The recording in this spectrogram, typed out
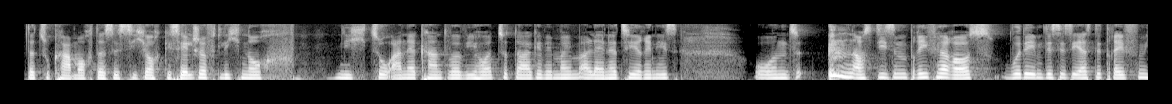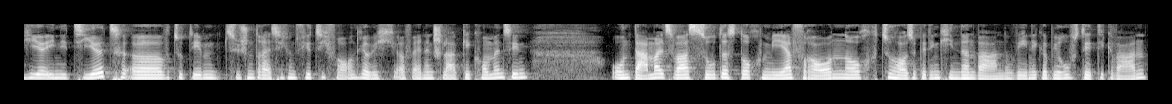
Dazu kam auch, dass es sich auch gesellschaftlich noch nicht so anerkannt war wie heutzutage, wenn man eben Alleinerzieherin ist. Und aus diesem Brief heraus wurde eben dieses erste Treffen hier initiiert, äh, zu dem zwischen 30 und 40 Frauen, glaube ich, auf einen Schlag gekommen sind. Und damals war es so, dass doch mehr Frauen noch zu Hause bei den Kindern waren und weniger berufstätig waren.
